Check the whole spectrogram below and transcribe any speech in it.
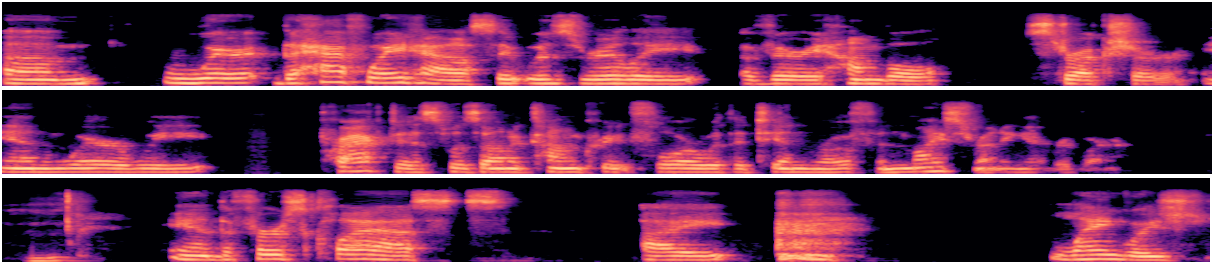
Um, where the halfway house, it was really a very humble structure, and where we practice was on a concrete floor with a tin roof and mice running everywhere. Mm-hmm. And the first class, I language,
